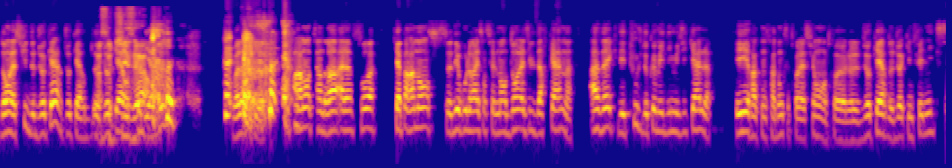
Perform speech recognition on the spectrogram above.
dans la suite de Joker. Joker, de, Joker. voilà, qui apparemment tiendra à la fois, qui apparemment se déroulera essentiellement dans l'asile d'Arkham avec des touches de comédie musicale et racontera donc cette relation entre le Joker de Joaquin Phoenix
